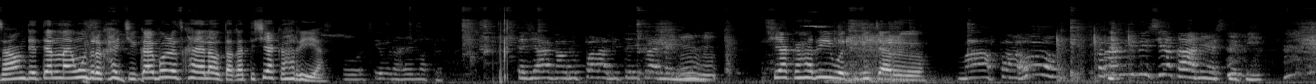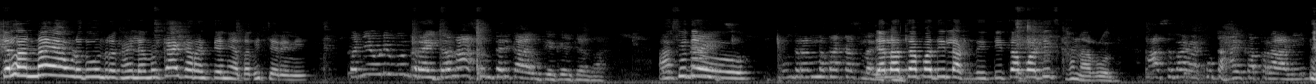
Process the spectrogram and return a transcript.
जाऊन दे त्याला नाही उंदरं खायची. काय बळच खायला होता का? ती शाकाहारी या हो तेवढं आहे मात्र. त्याच्या अंगावर पळाली तरी काय नाही. हम्म. शाकाहारी होती बिचार. हो प्राणी बी शाकाहारी असते ती. त्याला नाही आवडत उंदरं खायला मग काय करायचं त्याने आता बिचाऱ्याने? पण एवढी उंदर इथं ना असून तरी काय उपयोग आहे त्याचा? असू दे. हो. उंदरांना दाखच त्याला चपाती लागते ती चपातीच खाणार रोज. असं बघा कुठं आहे का प्राणी?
